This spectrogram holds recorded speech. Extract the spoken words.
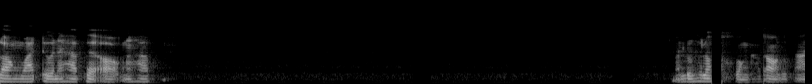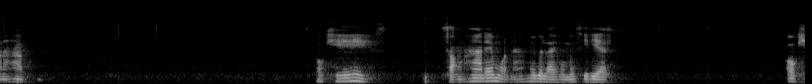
ลองวัดดูนะครับเผื่อออกนะครับ มาลุ้นทดลองของครับออกหรือเปล่านะครับ โอเคสองห้าได้หมดนะ ไม่เป็นไร ผมไม่ซีเรียส โอเค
